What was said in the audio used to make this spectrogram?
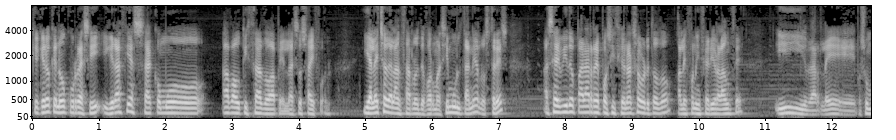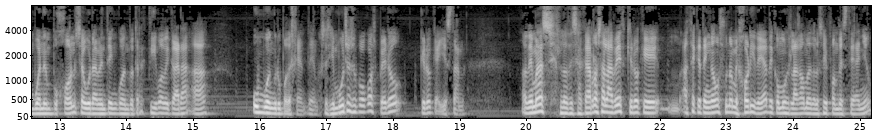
que creo que no ocurre así y gracias a cómo ha bautizado Apple a esos iPhone y al hecho de lanzarlos de forma simultánea, los tres, ha servido para reposicionar sobre todo al iPhone inferior al 11 y darle pues, un buen empujón seguramente en cuanto atractivo de cara a un buen grupo de gente. No sé si muchos o pocos, pero creo que ahí están. Además, lo de sacarlos a la vez creo que hace que tengamos una mejor idea de cómo es la gama de los iPhone de este año.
